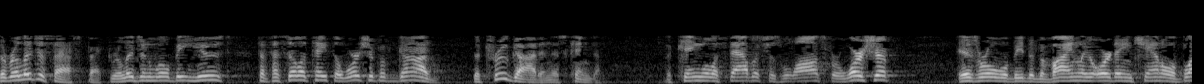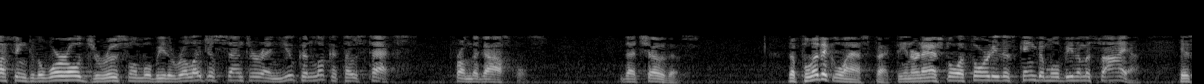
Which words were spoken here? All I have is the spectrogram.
The religious aspect. Religion will be used to facilitate the worship of God, the true God in this kingdom. The king will establish his laws for worship. Israel will be the divinely ordained channel of blessing to the world. Jerusalem will be the religious center. And you can look at those texts from the Gospels that show this. The political aspect. The international authority of this kingdom will be the Messiah. His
